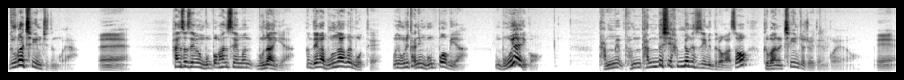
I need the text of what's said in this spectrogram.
누가 책임지는 거야? 예. 한 선생님은 문법, 한 선생님은 문학이야. 그럼 내가 문학을 못해. 우리 담임 문법이야. 뭐야 이거? 반- 반드시 한 명의 선생님이 들어가서 그 반을 책임져 줘야 되는 거예요. 예.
